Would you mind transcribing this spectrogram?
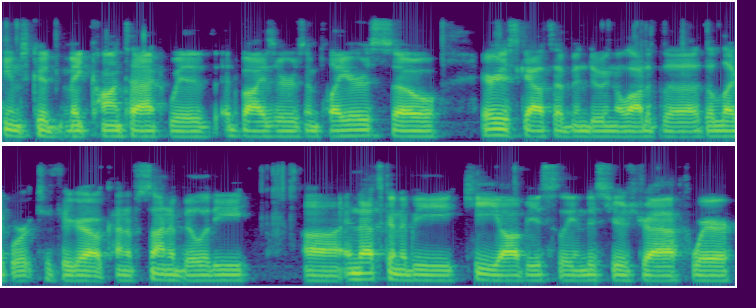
teams could make contact with advisors and players. So area scouts have been doing a lot of the the legwork to figure out kind of signability, uh, and that's going to be key, obviously, in this year's draft, where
